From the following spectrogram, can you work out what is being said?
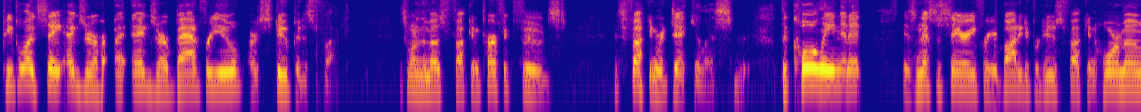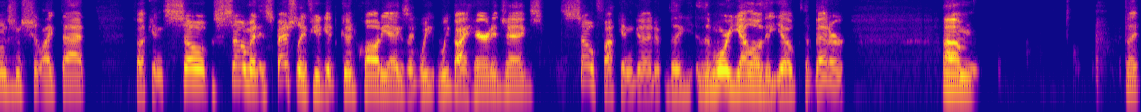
People that say eggs are uh, eggs are bad for you are stupid as fuck. It's one of the most fucking perfect foods. It's fucking ridiculous. The choline in it is necessary for your body to produce fucking hormones and shit like that. Fucking so so many, especially if you get good quality eggs. Like we we buy heritage eggs, so fucking good. The the more yellow the yolk, the better. Um, but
